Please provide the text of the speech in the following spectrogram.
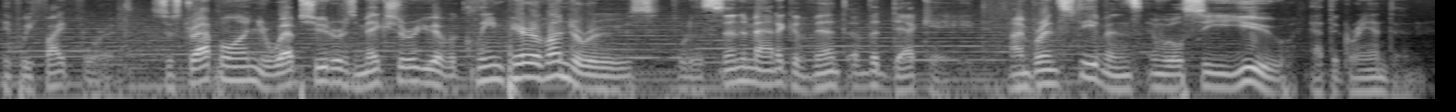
if we fight for it. So strap on your web shooters and make sure you have a clean pair of underoos for the cinematic event of the decade. I'm Brent Stevens, and we'll see you at the Grandin.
